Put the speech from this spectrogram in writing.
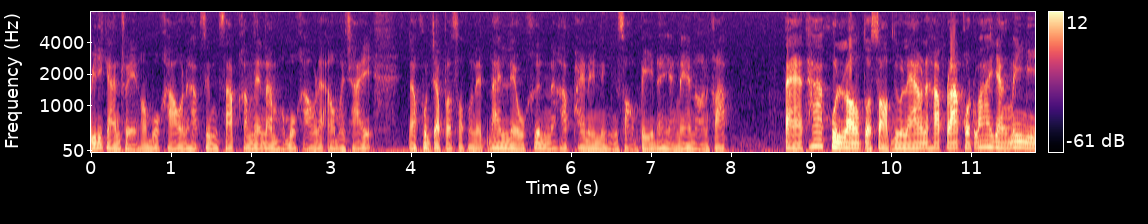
วิธีการเทรดของพวกเขานะครับ ซึมซับคำแนะนำของพวกเขาและเอามาใช้ แล้วคุณจะประสบความสำเร็จได้เร็วขึ้นนะครับ ภายใน 1-2 ปีได้อย่างแน่นอนครับ แต่ถ้าคุณลองตรวจสอบดูแล้วนะครับ ปรากฏว่ายังไม่มี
